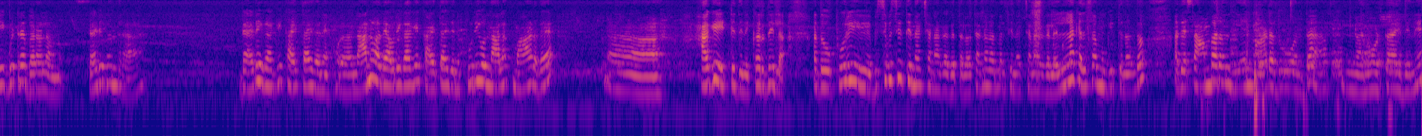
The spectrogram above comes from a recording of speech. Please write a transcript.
ಈಗ ಬಿಟ್ಟರೆ ಬರಲ್ಲ ಅವನು. ಡ್ಯಾಡಿ ಬಂದ್ರಾ? ಡ್ಯಾಡಿಗಾಗಿ ಕಾಯ್ತಾ ಇದ್ದಾನೆ. ನಾನು ಅದೇ ಅವರಿಗಾಗಿ ಕಾಯ್ತಾ ಇದ್ದೀನಿ. ಪೂರಿ ಒಂದು ನಾಲ್ಕು ಮಾಡಿದೆ. ಹಾಗೆ ಇಟ್ಟಿದ್ದೀನಿ, ಕರೆದಿಲ್ಲ. ಅದು ಪೂರಿ ಬಿಸಿ ಬಿಸಿ ತಿನ್ನೋಕೆ ತಣ್ಣಗಾದ ತಣ್ಣಗಾದ್ಮೇಲೆ ತಿನ್ನೋಕ್ಕೆ ಚೆನ್ನಾಗಾಗಲ್ಲ. ಎಲ್ಲ ಕೆಲಸ ಮುಗೀತು ನಂದು. ಅದೇ ಸಾಂಬಾರೊಂದು ಏನು ಮಾಡೋದು ಅಂತ ನೋಡ್ತಾ ಇದ್ದೀನಿ.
